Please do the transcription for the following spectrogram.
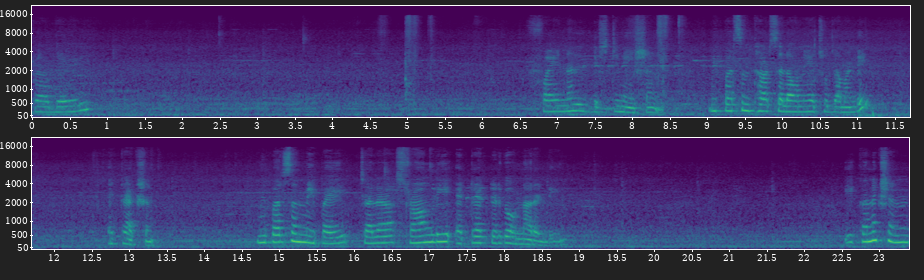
brother final destination. మీ పర్సన్ థాట్స్ ఎలా ఉన్నాయో చూద్దామండి. అట్రాక్షన్. మీ పర్సన్ మీపై చాలా స్ట్రాంగ్లీ అట్రాక్టెడ్గా ఉన్నారండి. ఈ కనెక్షన్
